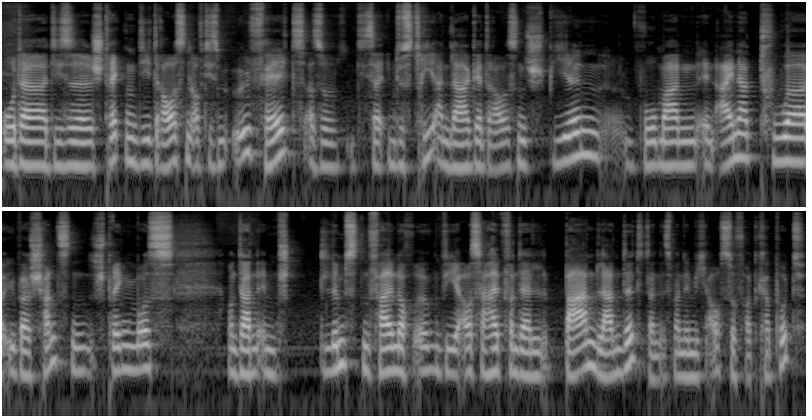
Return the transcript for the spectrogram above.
Oder diese Strecken, die draußen auf diesem Ölfeld, also dieser Industrieanlage draußen spielen, wo man in einer Tour über Schanzen springen muss und dann im schlimmsten Fall noch irgendwie außerhalb von der Bahn landet, dann ist man nämlich auch sofort kaputt.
